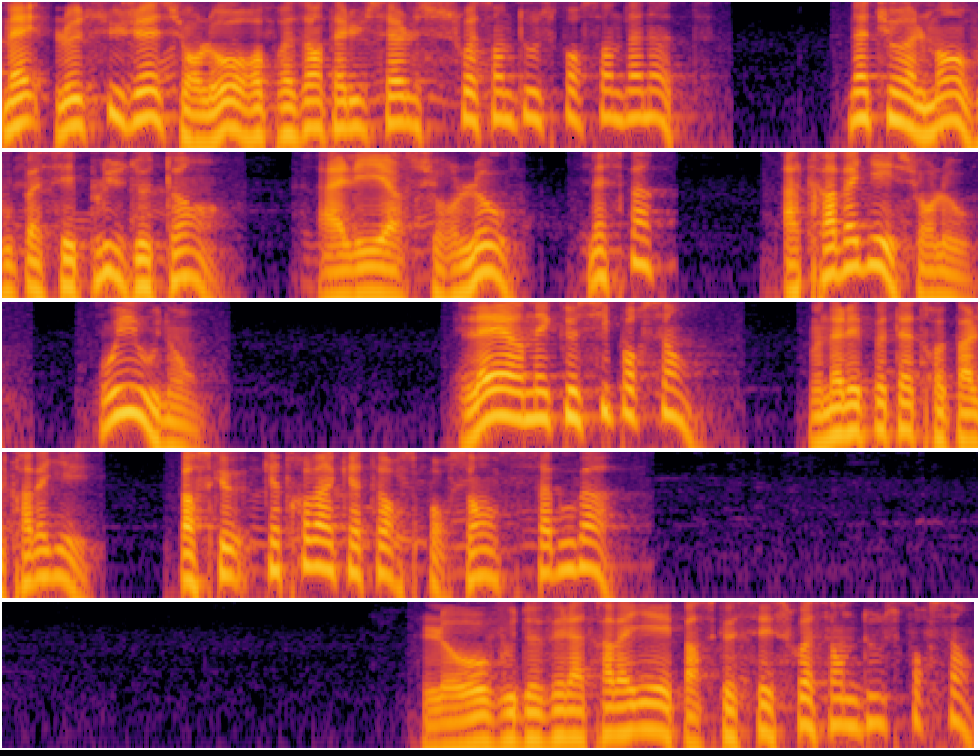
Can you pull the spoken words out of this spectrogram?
Mais le sujet sur l'eau représente à lui seul 72% de la note. Naturellement, vous passez plus de temps à lire sur l'eau, n'est-ce pas? À travailler sur l'eau, oui ou non? L'air n'est que 6%. Vous n'allez peut-être pas le travailler, parce que 94% ça vous va. L'eau, vous devez la travailler parce que c'est 72%.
